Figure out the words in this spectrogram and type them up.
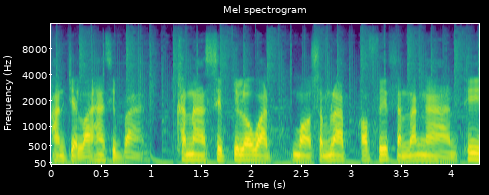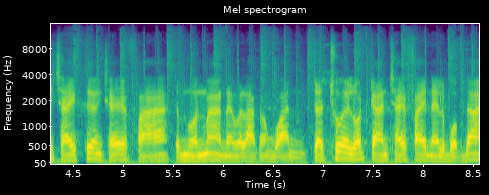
3,750 บาทขนาด 10 กิโลวัตต์ เหมาะสำหรับออฟฟิศสำนักงานที่ใช้เครื่องใช้ไฟฟ้าจำนวนมากในเวลากลางวัน จะช่วยลดการใช้ไฟในระบบได้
